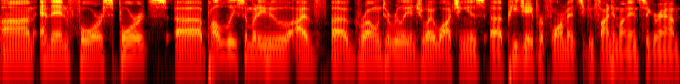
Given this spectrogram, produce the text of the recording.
Um, and then for sports, uh, probably somebody who I've uh, grown to really enjoy watching is uh, PJ Performance. You can find him on Instagram.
